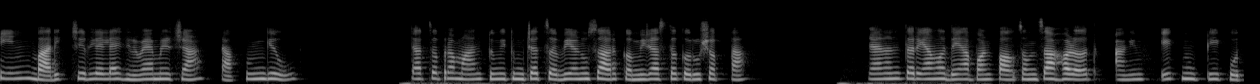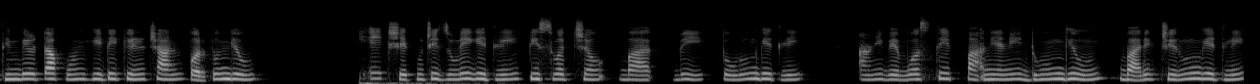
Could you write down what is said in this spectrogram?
तीन बारीक चिरलेल्या हिरव्या मिरच्या टाकून घेऊ. त्याचं प्रमाण तुम्ही तुमच्या चवीनुसार कमी जास्त करू शकता. त्यानंतर यामध्ये आपण पाव चमचा हळद आणि एक मुठ्ठी कोथिंबीर टाकून ही देखील छान परतून घेऊ. एक शेपूची जुडी घेतली ती स्वच्छ बारीक तोडून घेतली आणि व्यवस्थित पाण्याने धुवून घेऊन बारीक चिरून घेतली.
